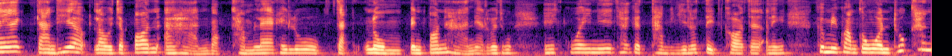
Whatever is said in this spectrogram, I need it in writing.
ง่ายๆการที่เราจะป้อนอาหารแบบคำแรกให้ลูก จากนมเป็นป้อนอาหารเนี่ยเราก็จะเอ๊ะกล้วยนี้ถ้าเกิดทำอย่างนี้แล้วติดคอจะอะไรเงี้ยคือมีความกังวลทุกขั้น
